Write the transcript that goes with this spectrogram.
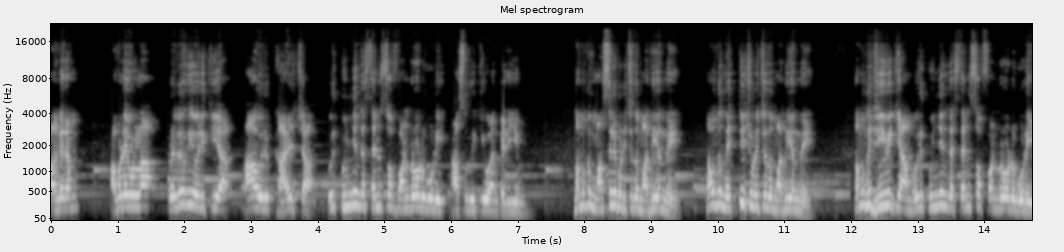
പകരം അവിടെയുള്ള പ്രകൃതി ഒരുക്കിയ ആ ഒരു കാഴ്ച ഒരു കുഞ്ഞിന്റെ സെൻസ് ഓഫ് വണ്ടറോട് കൂടി ആസ്വദിക്കുവാൻ കഴിയും. നമുക്ക് മസിൽ പിടിച്ചത് മതിയെന്നേ നമുക്ക് നെറ്റി ചുളിച്ചത് മതിയെന്നേ നമുക്ക് ജീവിക്കാം ഒരു കുഞ്ഞിന്റെ സെൻസ് ഓഫ് വണ്ടറോട് കൂടി.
